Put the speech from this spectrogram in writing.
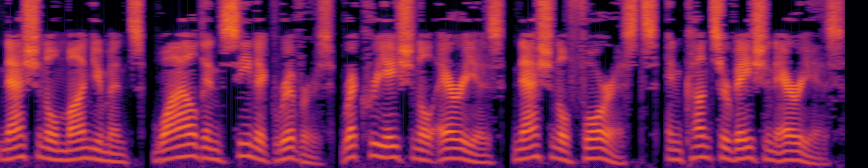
national monuments, wild and scenic rivers, recreational areas, national forests, and conservation areas.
